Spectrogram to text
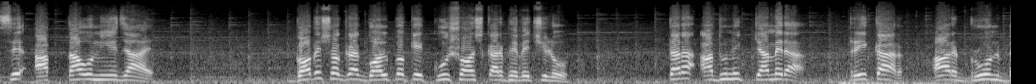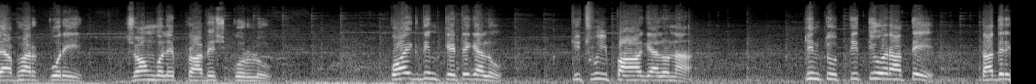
সে আত্মাও নিয়ে যায়। গবেষকরা গল্পকে কুসংস্কার ভেবেছিল। তারা আধুনিক ক্যামেরা, ট্রেকার আর ড্রোন ব্যবহার করে জঙ্গলে প্রবেশ করল। কয়েকদিন কেটে গেল, কিছুই পাওয়া গেল না। কিন্তু তৃতীয় রাতে তাদের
